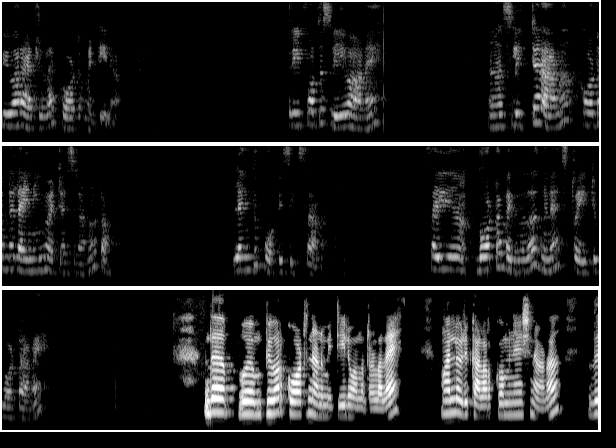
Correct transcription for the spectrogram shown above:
പ്യുവർ ആയിട്ടുള്ള കോട്ടൺ മെറ്റീരിയൽ ആണ്. ത്രീ ഫോർത്ത് സ്ലീവ് ആണ്. സ്ലിറ്റഡ് ആണ് കോട്ടന്റെ ലൈനിങ്ങും അറ്റാച്ച്ഡ് ആണ് കേട്ടോ. ലെങ്ത് ഫോർട്ടി സിക്സ് ആണ്. ബോട്ടം വരുന്നത് ഇങ്ങനെ സ്ട്രെയിറ്റ് ബോട്ടാണേ ഇത് പ്യുവർ കോട്ടൺ ആണ് മെറ്റീരിയൽ വന്നിട്ടുള്ളത്. നല്ലൊരു കളർ കോമ്പിനേഷൻ ആണ്. ഇത്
